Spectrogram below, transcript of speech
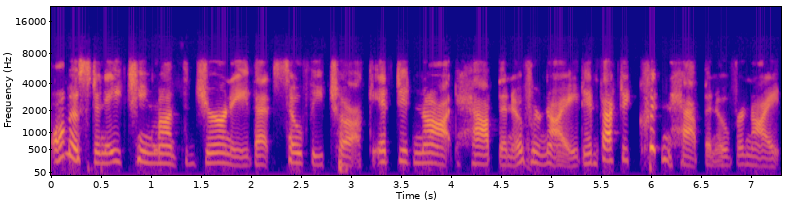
almost an 18 month journey that Sophie took. It did not happen overnight. In fact, it couldn't happen overnight.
